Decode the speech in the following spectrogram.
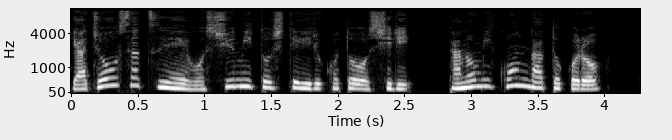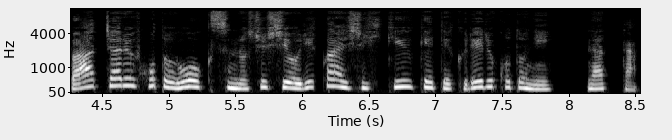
野鳥撮影を趣味としていることを知り、頼み込んだところ、バーチャルフォトウォークスの趣旨を理解し引き受けてくれることになった。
